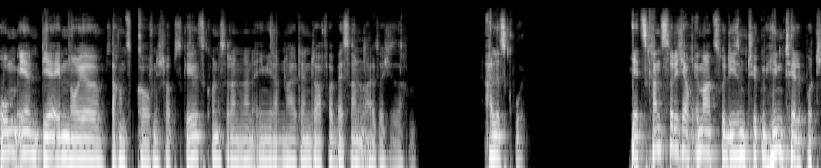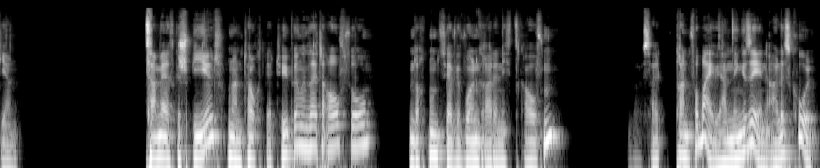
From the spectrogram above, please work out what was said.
Um dir eben neue Sachen zu kaufen. Ich glaube, Skills konntest du dann, dann irgendwie dann halt dann da verbessern und all solche Sachen. Alles cool. Jetzt kannst du dich auch immer zu diesem Typen hin teleportieren. Haben wir das gespielt und dann taucht der Typ irgendeine Seite auf so und dachten uns, ja, wir wollen gerade nichts kaufen. Läufst halt dran vorbei. Wir haben den gesehen. Alles cool.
